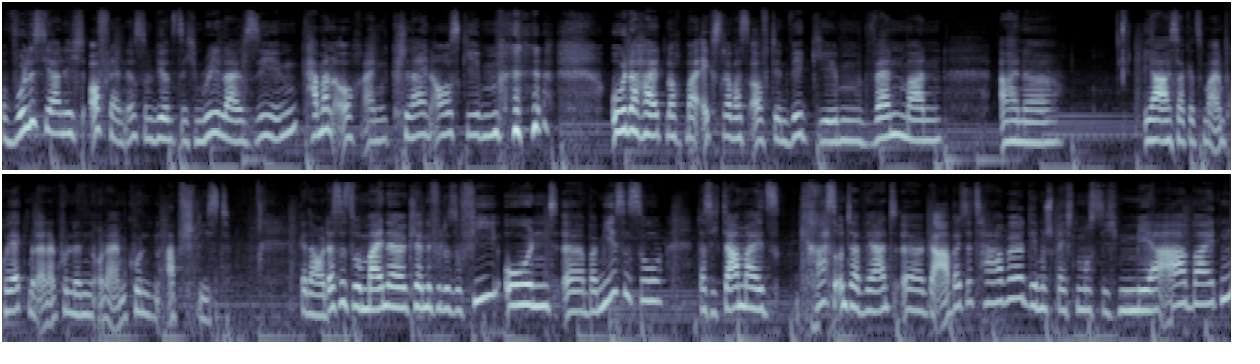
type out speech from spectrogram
obwohl es ja nicht offline ist und wir uns nicht im Real Life sehen, kann man auch einen kleinen ausgeben oder halt noch mal extra was auf den Weg geben, wenn man eine, ja, ich sag jetzt mal ein Projekt mit einer Kundin oder einem Kunden abschließt. Genau, das ist so meine kleine Philosophie. Und äh, bei mir ist es so, dass ich damals krass unter Wert äh, gearbeitet habe. Dementsprechend musste ich mehr arbeiten.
